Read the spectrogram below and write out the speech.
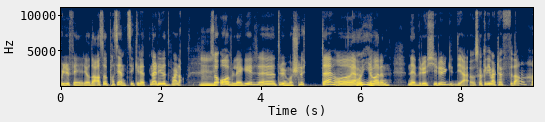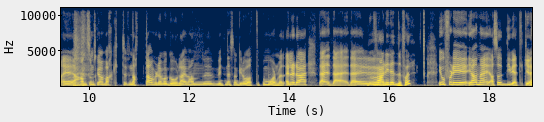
blir det ferie. Og da, altså Pasientsikkerheten er de redde for her, da. Mm. Så overleger eh, truer med å slutte ute, og jeg Oi. hørte det var en nevrokirurg. De er, skal ikke de være tøffe, da? Eh, Han som skulle ha vakt natta hvor det var go live, han eh, begynte nesten å gråte på morgenmøtet. Eller det er, det er, det er, det er Hva er de redde for? Jo, fordi Ja, nei, altså, de vet ikke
